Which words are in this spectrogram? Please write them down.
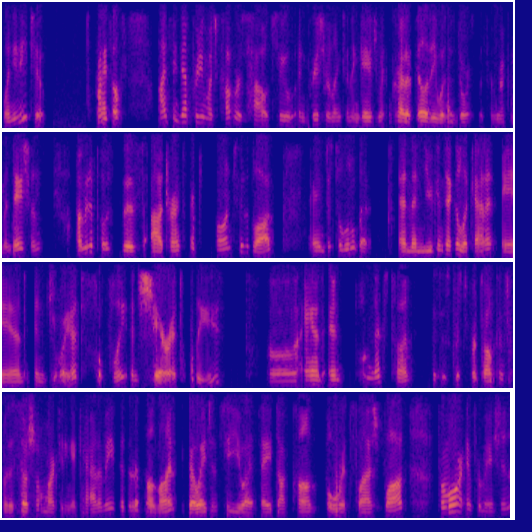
when you need to. All right, folks. I think that pretty much covers how to increase your LinkedIn engagement and credibility with endorsements and recommendations. I'm going to post this uh, transcript onto the blog in just a little bit, and then you can take a look at it and enjoy it, hopefully, and share it, please. Uh, and and next time, this is Christopher Tompkins from the Social Marketing Academy. Visit us online at goagencyusa.com forward slash blog for more information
